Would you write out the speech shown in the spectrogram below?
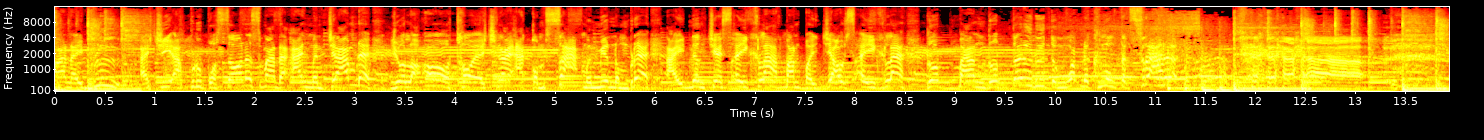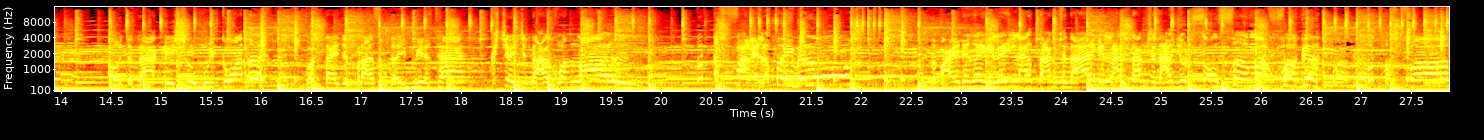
បានហើយភ្លឺអាជាអាព្រុបសនៅស្មានតែអញមិនចាំដែរយល់ល្អថយឲ្យឆ្ងាយអាកំសាកមិនមានតម្រេះហើយនឹងចេះស្អីខ្លះបានប្រយោជន៍ស្អីខ្លះរត់បានរត់ទៅឬទៅងាប់នៅក្នុងទឹកស្រះទៅ ឲ្យតារាគេឆ្លុះមួយគាត់គាត់តែតែប្រើសម្ដីមាសថាខ្ចីចដៅគាត់ឡើង What the fuck ឯល្បីមែនលោល្បាយនឹងឯងគេលេងឡើងតាមចដៅគេឡើងតាមចដៅយន្តសងសើ motherfucker What the fuck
